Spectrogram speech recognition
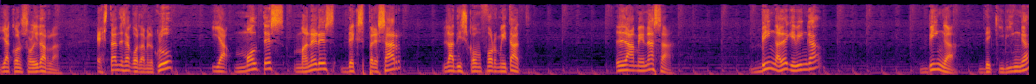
i a consolidar-la, està en desacord amb el club, hi ha moltes maneres d'expressar la disconformitat, l'amenaça vinga de qui vinga, vinga de qui vinga,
